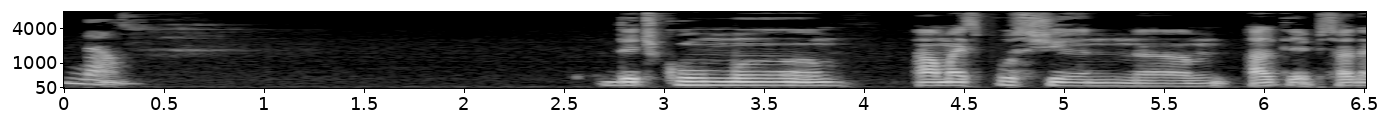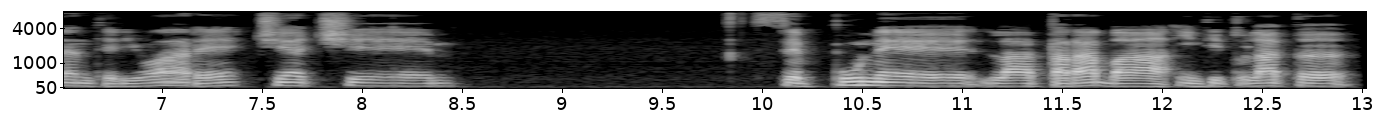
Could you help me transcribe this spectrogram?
Da. Deci, cum uh, am mai spus și în uh, alte episoade anterioare, ceea ce se pune la taraba intitulată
